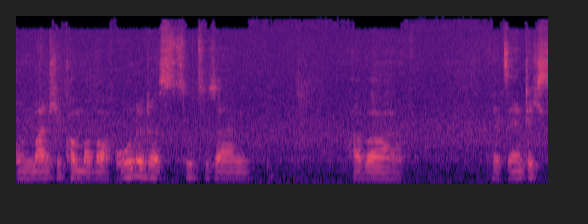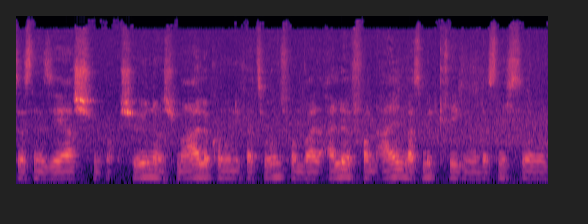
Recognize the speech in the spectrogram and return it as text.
Und manche kommen aber auch ohne das zuzusagen. Aber letztendlich ist das eine sehr sch schöne, schmale Kommunikationsform, weil alle von allen was mitkriegen und das nicht so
